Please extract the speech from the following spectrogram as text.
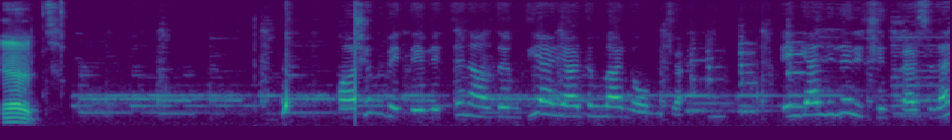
Evet. Maaşım ve devletten aldığım diğer yardımlar ne olacak? Engelliler için personel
